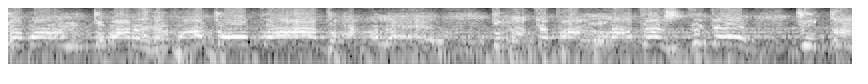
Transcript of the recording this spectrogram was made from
জবান তোমার হেফাজত থাকলে তোমাকে বাংলাদেশ থেকে জুতা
